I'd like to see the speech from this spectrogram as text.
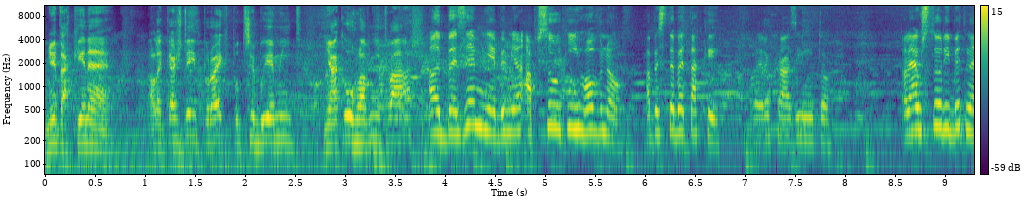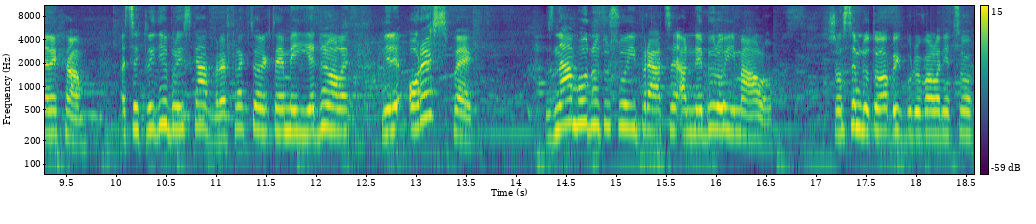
Mě taky ne. Ale každý projekt potřebuje mít nějakou hlavní tvář. Ale beze mě by měl absolutní hovno. A bez tebe taky. Nedochází mu to. Ale já už to líbit nenechám. Ať se klidně blízká v reflektorech, to je mi jedno, ale mě jde o respekt. Znám hodnotu svojí práce a nebylo jí málo. Šel jsem do toho, abych budovala něco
